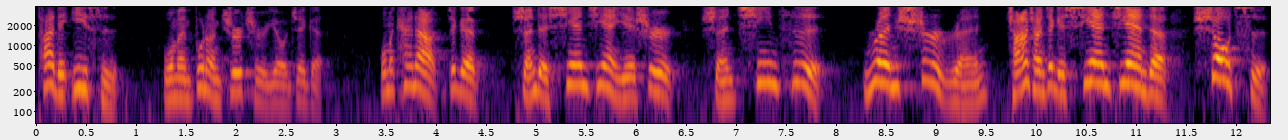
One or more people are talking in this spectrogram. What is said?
它的意思我们不能支持有这个。我们看到这个神的先见也是神亲自认识人，常常这个先见的受词。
